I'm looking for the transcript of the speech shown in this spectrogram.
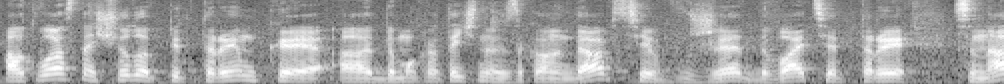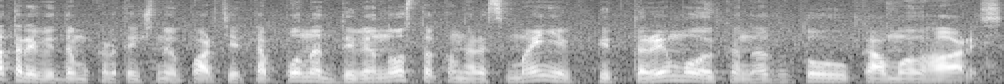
А от власне щодо підтримки е, демократичних законодавців, вже 23 сенатори від демократичної партії та понад 90 конгресменів підтримали кандидатуру Камал Гарріс.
